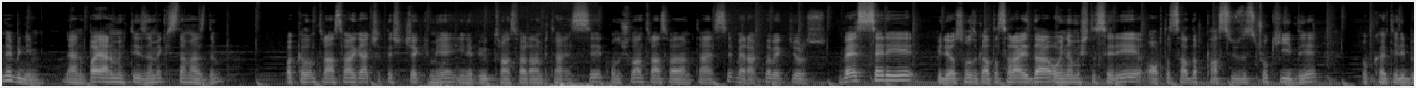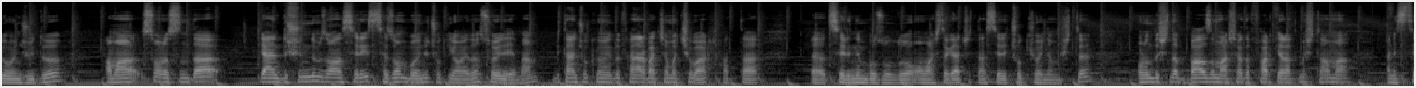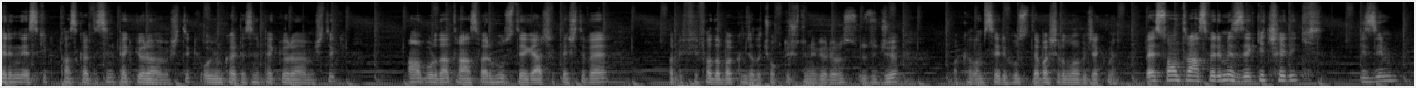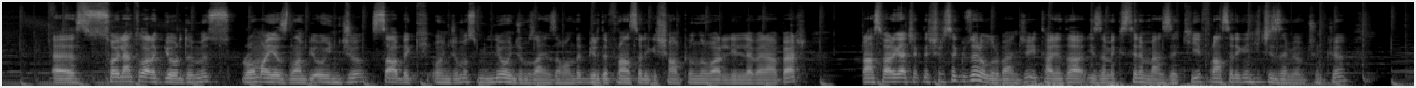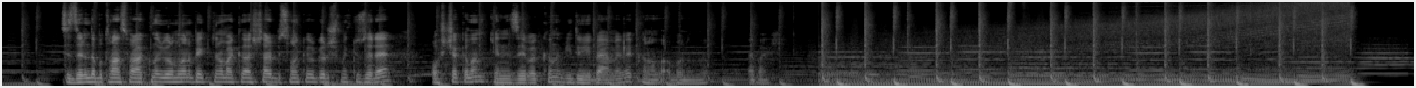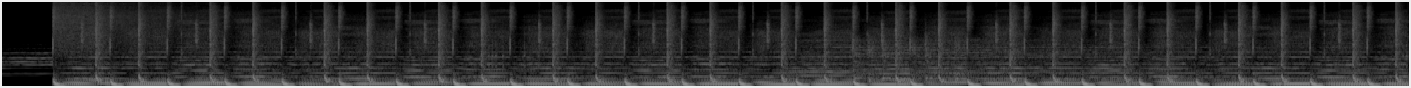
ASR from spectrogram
ne bileyim yani Bayern Münih'te izlemek istemezdim. Bakalım transfer gerçekleşecek mi? Yine büyük transferden bir tanesi, konuşulan transferden bir tanesi. Merakla bekliyoruz. Ve seri biliyorsunuz Galatasaray'da oynamıştı seri. Orta sahada pas yüzdesi çok iyiydi. Çok kaliteli bir oyuncuydu. Ama sonrasında yani düşündüğüm zaman seri sezon boyunca çok iyi oynadığını söyleyemem. Bir tane çok iyi oynadığı Fenerbahçe maçı var. Hatta e, serinin bozulduğu o maçta gerçekten seri çok iyi oynamıştı. Onun dışında bazı maçlarda fark yaratmıştı ama hani serinin eski pas kalitesini pek görememiştik. Oyun kalitesini pek görememiştik. Ama burada transfer Hus diye gerçekleşti ve tabii FIFA'da bakınca da çok düştüğünü görüyoruz. Üzücü. Bakalım seri Hus'te başarılı olabilecek mi? Ve son transferimiz Zeki Çelik. Bizim e, söylenti olarak gördüğümüz Roma yazılan bir oyuncu. Sağ bek oyuncumuz, milli oyuncumuz aynı zamanda. Bir de Fransa Ligi şampiyonluğu var Lille ile beraber. Transfer gerçekleşirse güzel olur bence. İtalya'da izlemek isterim ben Zeki'yi. Fransa Ligi'ni hiç izlemiyorum çünkü. Sizlerin de bu transfer hakkında yorumlarını bekliyorum arkadaşlar. Bir sonraki görüşmek üzere. Hoşçakalın, kendinize iyi bakın. Videoyu beğenmeyi ve kanala abone olmayı. Bay bay.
